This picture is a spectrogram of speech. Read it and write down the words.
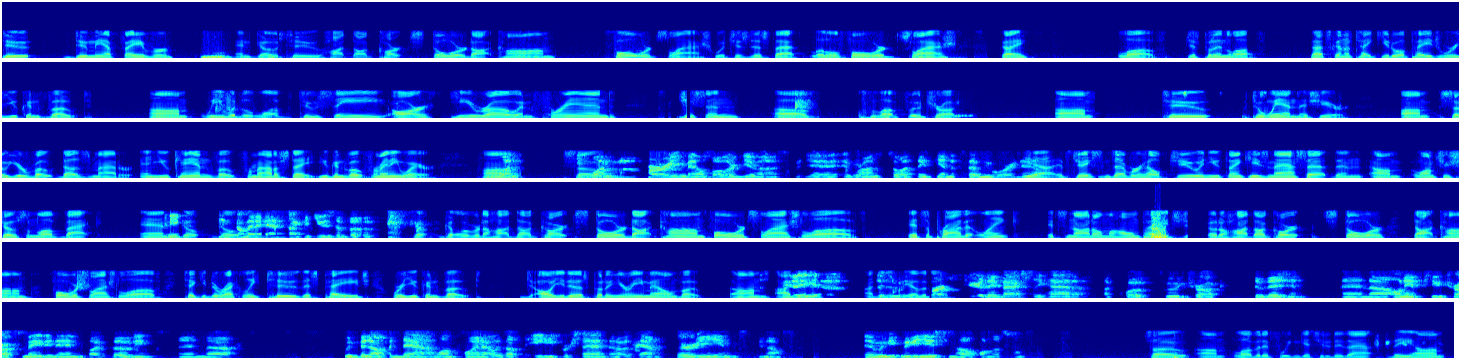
do do me a favor and go to hotdogcartstore.com forward slash, which is just that little forward slash. Okay, love. Just put in love. That's going to take you to a page where you can vote. Um, we would love to see our hero and friend Jason of Love Food Truck um, to to win this year. Um, so your vote does matter, and you can vote from out of state. You can vote from anywhere. Um, so one vote per email is all they're giving us. But yeah, it runs till I think the end of February now. Yeah, if Jason's ever helped you and you think he's an asset, then um, why don't you show some love back and he, go go. Come and ask, I could use a vote. go, go over to hotdogcartstore.com forward slash love. It's a private link. It's not on the homepage. Just go to hotdogcartstore.com forward slash love. Take you directly to this page where you can vote all you do is put in your email and vote. Um, I did it. I did it the other day. First year, they've actually had a, a quote food truck division, and uh, only a few trucks made it in by voting. And uh, we've been up and down. At one point, I was up to eighty percent, then I was down to thirty, and you know, yeah, we we could use some help on this one. So, um, love it if we can get you to do that. The um,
